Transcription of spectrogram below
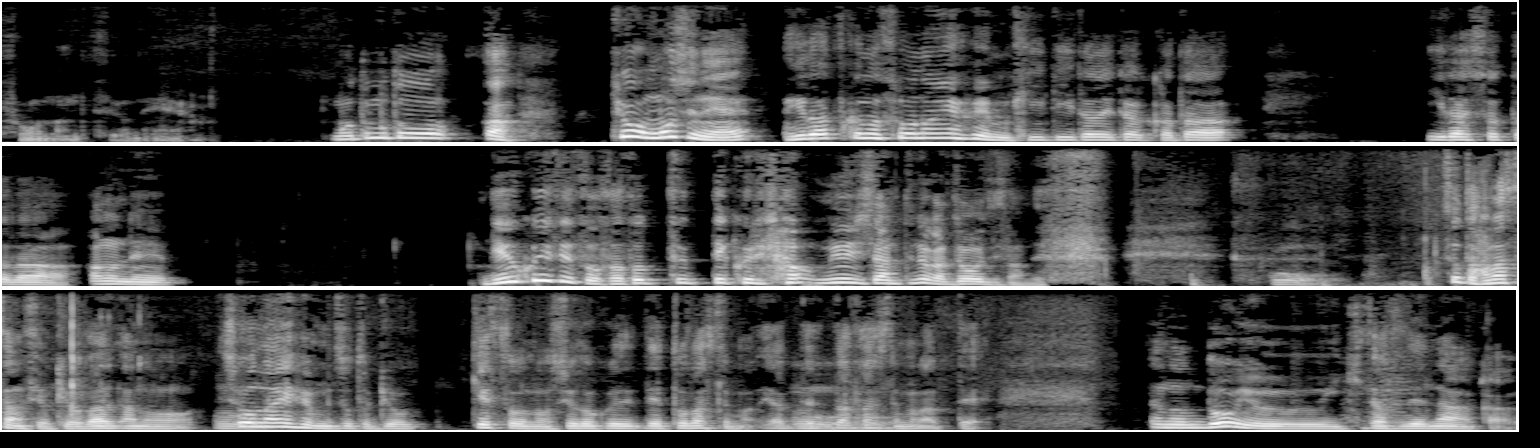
そうなんですよね。もともと、あ、今日もしね、平塚の湘南 FM 聞いていただいた方いらっしゃったら、あのね、デュークエセスを誘ってくれた ミュージシャンっていうのがジョージさんです。ちょっと話したんですよ、今日。だ。あの、うん。湘南 FM ちょっと今日ゲストの収録で撮らせてもらやって、うん。出させてもらって、あの、どういういきさつでなんか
